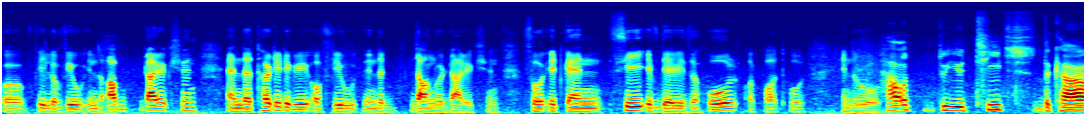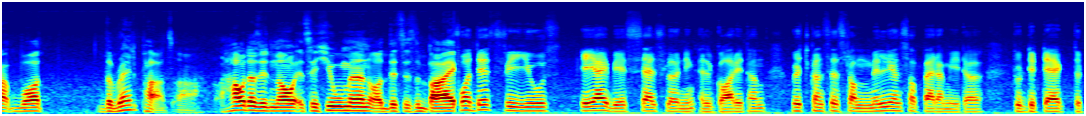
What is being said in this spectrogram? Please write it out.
uh, field of view in the up direction and the 30 degree of view in the downward direction. So it can see if there is a hole or pothole in the road. How do you teach the car what the red parts are? How does it know it's a human or this is a bike? For this we use AI-based self-learning algorithm which consists of millions of parameters to detect the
